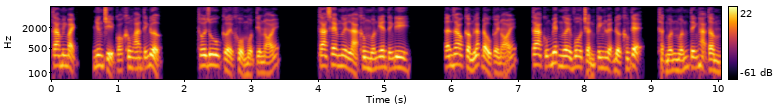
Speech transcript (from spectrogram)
ta minh bạch, nhưng chỉ có không an tĩnh được. Thôi du cười khổ một tiếng nói. Ta xem ngươi là không muốn yên tĩnh đi. Ân giao cầm lắc đầu cười nói, ta cũng biết ngươi vô trần kinh luyện được không tệ, thật muốn muốn tính hạ tâm,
